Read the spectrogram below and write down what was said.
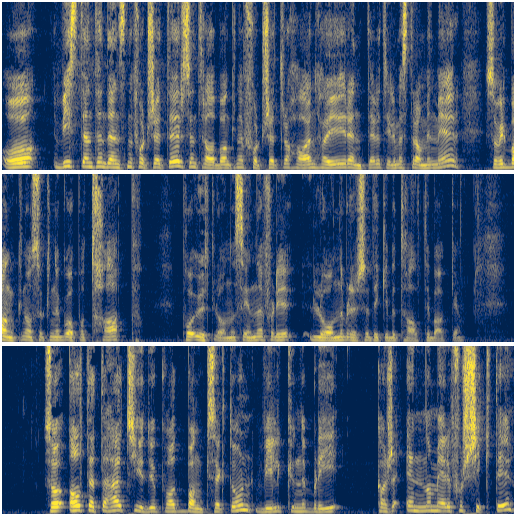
Og hvis den tendensen fortsetter, sentralbankene fortsetter å ha en høy rente eller til og med stramme inn mer, så vil bankene også kunne gå på tap på utlånene sine, fordi lånene blir rett og slett ikke betalt tilbake. Så alt dette her tyder jo på at banksektoren vil kunne bli kanskje enda mer forsiktig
